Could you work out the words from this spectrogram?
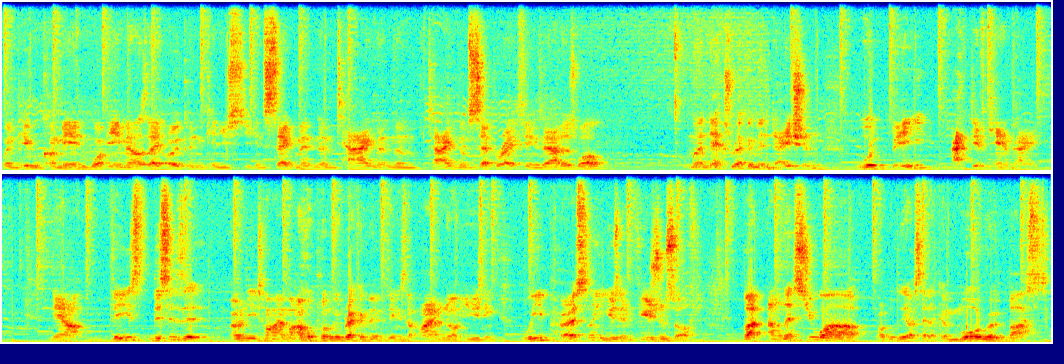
when people come in, what emails they open, can you you can segment them, tag them, tag them, separate things out as well. My next recommendation would be Active Campaign. Now, these this is the only time I will probably recommend things that I'm not using. We personally use Infusionsoft, but unless you are probably I'll say like a more robust,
